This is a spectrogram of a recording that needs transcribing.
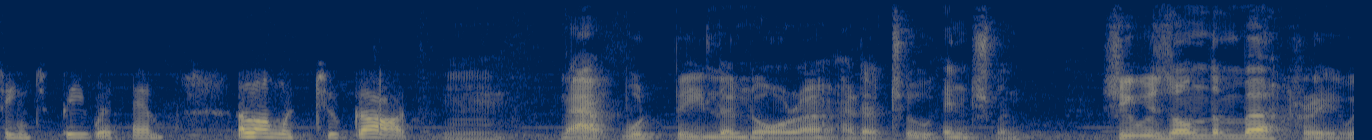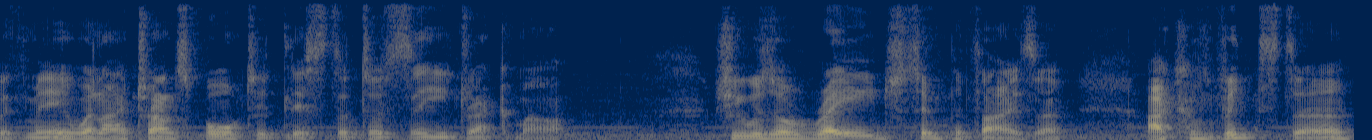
seen to be with him, along with two guards. Mm. That would be Lenora and her two henchmen. She was on the Mercury with me when I transported Lister to see Drakmar. She was a rage sympathizer. I convinced her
